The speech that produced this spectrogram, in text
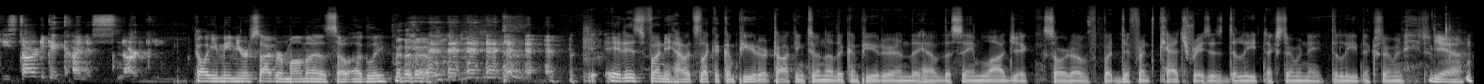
he started to get kind of snarky. Oh, you mean your Cyber Mama is so ugly? It is funny how it's like a computer talking to another computer and they have the same logic, sort of, but different catchphrases delete, exterminate, delete, exterminate. yeah.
